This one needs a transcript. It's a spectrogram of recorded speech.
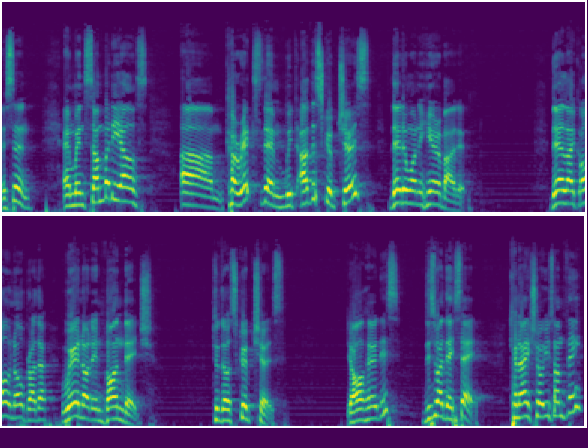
Listen, and when somebody else um, corrects them with other scriptures, they don't want to hear about it. They're like, oh no, brother, we're not in bondage to those scriptures. You all hear this? This is what they say. Can I show you something?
